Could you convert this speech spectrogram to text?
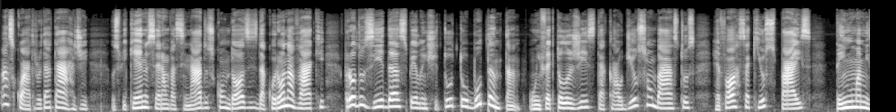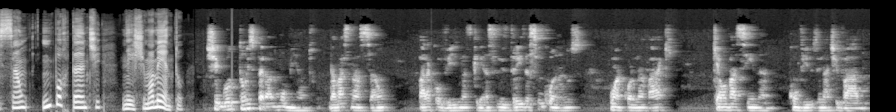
às 4 da tarde. Os pequenos serão vacinados com doses da Coronavac produzidas pelo Instituto Butantan. O infectologista Claudilson Bastos reforça que os pais têm uma missão importante neste momento chegou o tão esperado momento da vacinação para a Covid nas crianças de 3 a 5 anos com a Coronavac, que é uma vacina com vírus inativado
